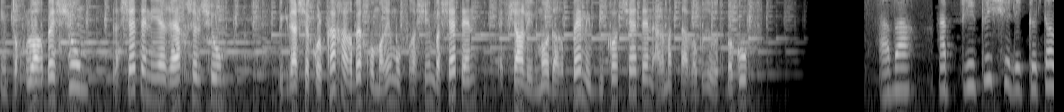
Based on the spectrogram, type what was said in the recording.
אם תאכלו הרבה שום, לשתן יהיה ריח של שום. בגלל שכל כך הרבה חומרים מופרשים בשתן, אפשר ללמוד הרבה מבדיקות שתן על מצב הבריאות בגוף. אבא, הפיפי שלי כתום,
